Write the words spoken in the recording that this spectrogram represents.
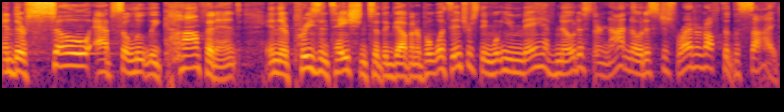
and they're so absolutely confident in their presentation to the governor. But what's interesting, what you may have noticed or not noticed, just write it off to the side.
